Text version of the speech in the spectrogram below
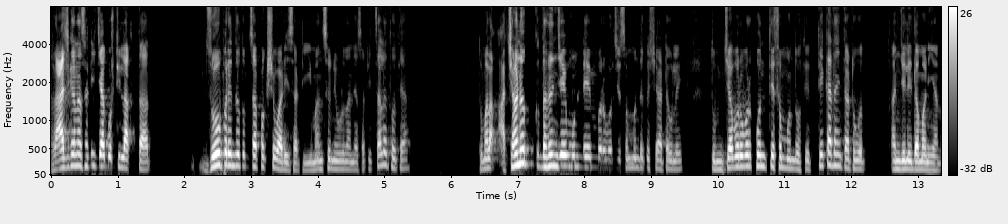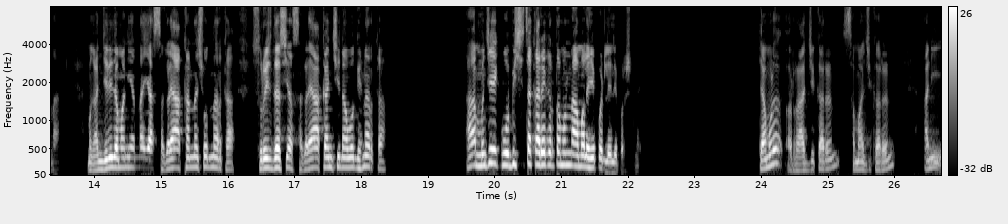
राजकारणासाठी ज्या गोष्टी लागतात जोपर्यंत तुमचा पक्ष वाढीसाठी माणसं निवडून आणण्यासाठी चालत होत्या तुम्हाला अचानक धनंजय मुंडेंबरोबरचे संबंध कसे आठवले? तुमच्याबरोबर कोणते संबंध होते? ते का नाहीत आठवत अंजली दमानी यांना? मग अंजली दमानी यांना या सगळ्या आकांना शोधणार का? सुरेश दास या सगळ्या आकांची नावं घेणार का? हा म्हणजे एक ओबीसीचा कार्यकर्ता म्हणून आम्हाला हे पडलेले प्रश्न आहेत. त्यामुळं राजकारण समाजकारण आणि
